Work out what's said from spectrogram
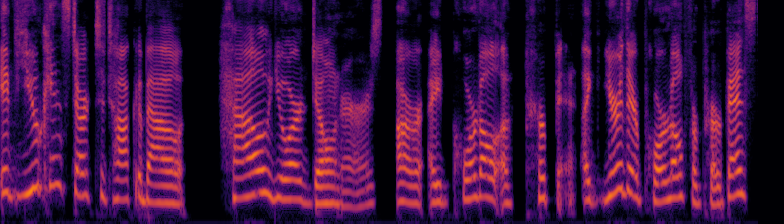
if you can start to talk about how your donors are a portal of purpose, like you're their portal for purpose,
